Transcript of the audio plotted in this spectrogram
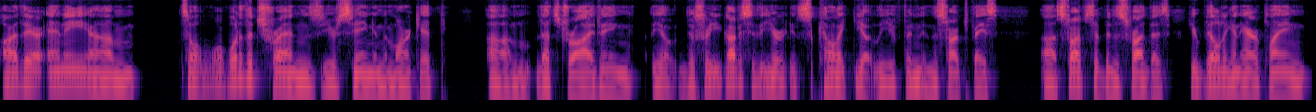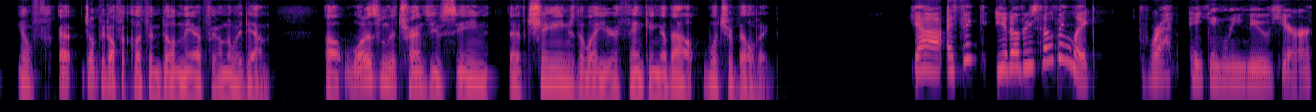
Are there any, um, so what are the trends you're seeing in the market um, that's driving, you know, so you, obviously that you're, it's kind of like, you know, you've been in the startup space uh, startups have been described as you're building an airplane, you know, f- uh, jumping off a cliff and building the airplane on the way down. Uh, what are some of the trends you've seen that have changed the way you're thinking about what you're building? Yeah, I think, you know, there's nothing like breathtakingly new here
